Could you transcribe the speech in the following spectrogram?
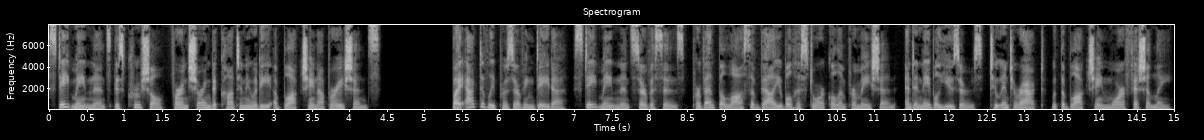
State maintenance is crucial for ensuring the continuity of blockchain operations. By actively preserving data, state maintenance services prevent the loss of valuable historical information and enable users to interact with the blockchain more efficiently.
